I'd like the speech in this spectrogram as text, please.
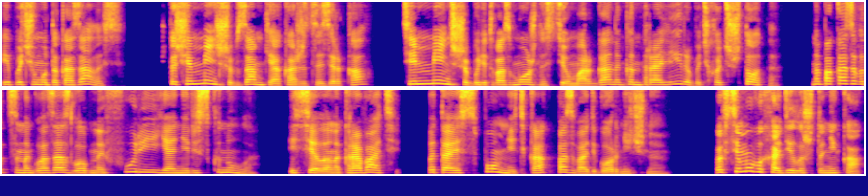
И почему-то казалось, что чем меньше в замке окажется зеркал, тем меньше будет возможности у Морганы контролировать хоть что-то. Но показываться на глаза злобной фурии я не рискнула и села на кровати, пытаясь вспомнить, как позвать горничную. По всему выходило, что никак.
